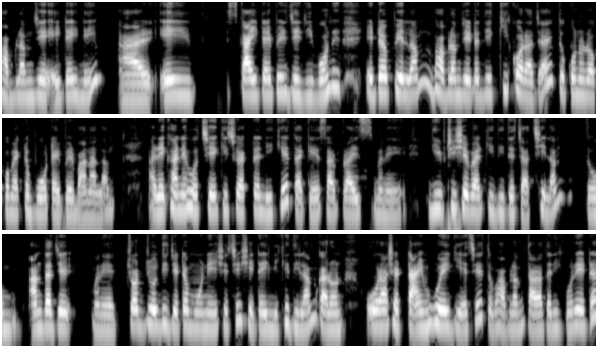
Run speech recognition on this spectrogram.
ভাবলাম যে এইটাই নেই। আর এই স্কাই টাইপের যে রিবন এটা পেলাম। ভাবলাম যে এটা দিয়ে কি করা যায়? তো কোনো রকম একটা বো টাইপের বানালাম। আর এখানে হচ্ছে কিছু একটা লিখে তাকে সারপ্রাইজ মানে গিফট হিসেবে আর কি দিতে চাচ্ছিলাম। তো আন্দাজে মানে চটজলদি যেটা মনে এসেছে সেটাই লিখে দিলাম। কারণ ওর আসার টাইম হয়ে গিয়েছে। তো ভাবলাম তাড়াতাড়ি করে এটা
